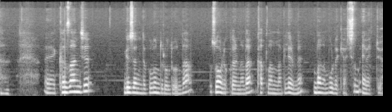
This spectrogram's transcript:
e, kazancı göz önünde bulundurulduğunda zorluklarına da katlanılabilir mi? Bana buradaki açılım evet diyor.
